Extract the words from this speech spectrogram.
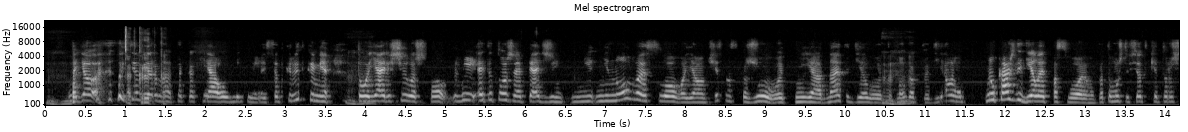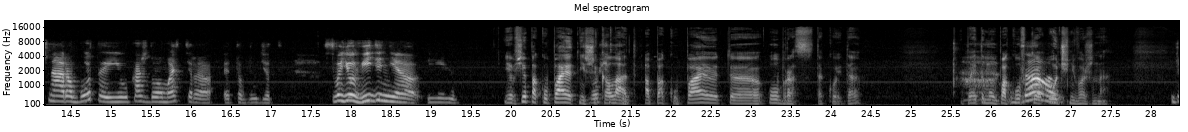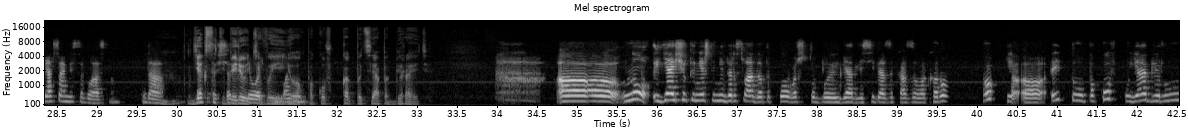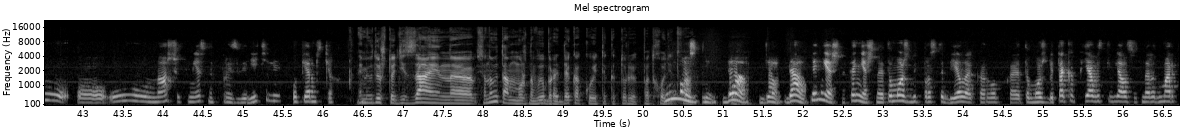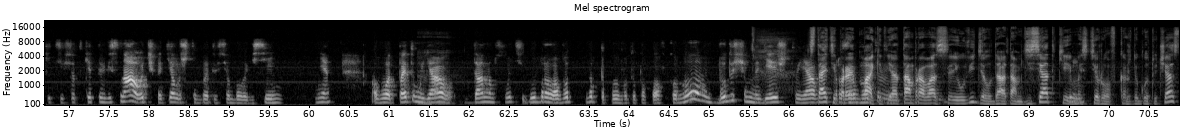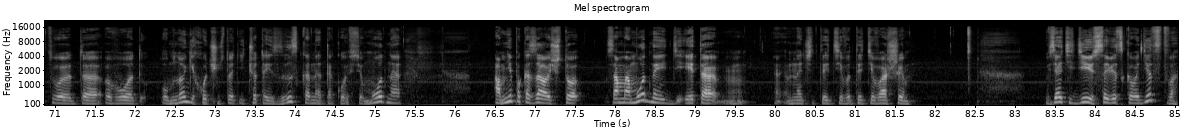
Угу. Да, я, все верно, так как я увлеклась открытками, угу. то я решила, что это тоже, опять же, не, не новое слово, я вам честно скажу, вот не я одна это делаю, это угу. много кто делает. Ну, каждый делает по-своему, потому что все-таки это ручная работа, и у каждого мастера это будет свое видение. И, и вообще покупают не шоколад, а покупают э, образ такой, да? Поэтому упаковка да. очень важна. Я с вами согласна. Да. Где, кстати, берете вы ее упаковку? Как под себя подбираете? А, ну, я еще, конечно, не доросла до такого, чтобы я для себя заказывала коробки. А, эту упаковку я беру а, у наших местных производителей, у пермских. Я имею в виду, что дизайн э, все равно там можно выбрать, да, какой-то, который подходит Можно, вам. да, да, да, конечно, конечно. Это может быть просто белая коробка, это может быть, так как я выставлялась вот на Редмаркете, все-таки это весна, очень хотелось, чтобы это все было весеннее. Вот, поэтому uh-huh. я в данном случае выбрала вот, вот такую вот упаковку. Но в будущем надеюсь, что я Кстати, про Red я там про вас и увидел, да, там десятки mm. мастеров каждый год участвуют. Э, вот, у многих очень что-то, что-то изысканное такое, все модное. А мне показалось, что самая модная идея это, значит, эти вот эти ваши взять идею советского детства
